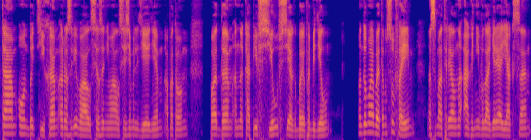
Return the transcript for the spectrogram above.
Там он бы тихо развивался, занимался земледелием, а потом, под э, накопив сил, всех бы победил. Думая об этом, Суфей смотрел на огни в лагере Аякса,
